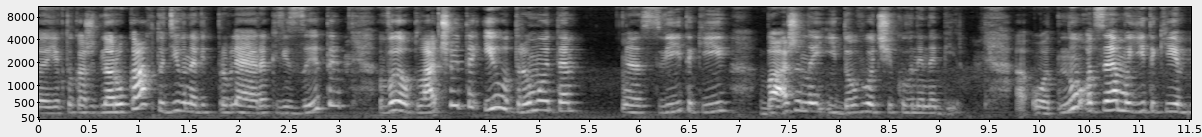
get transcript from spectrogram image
е, як то кажуть, на руках, тоді вона відправляє реквізити, ви оплачуєте і отримуєте е, свій такий бажаний і довгоочікуваний набір. От, ну, оце мої такі.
